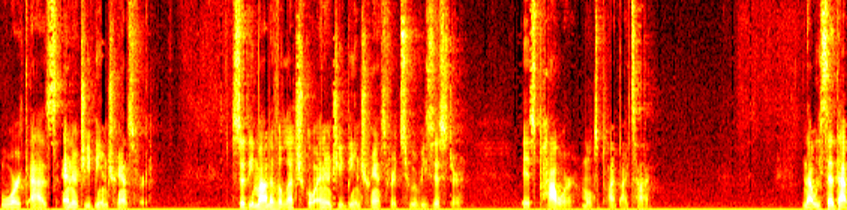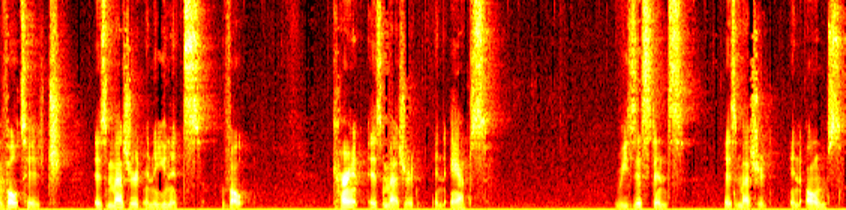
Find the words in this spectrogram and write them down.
work as energy being transferred. So the amount of electrical energy being transferred to a resistor is power multiplied by time. Now we said that voltage is measured in the units volt, current is measured in amps, resistance is measured in ohms,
